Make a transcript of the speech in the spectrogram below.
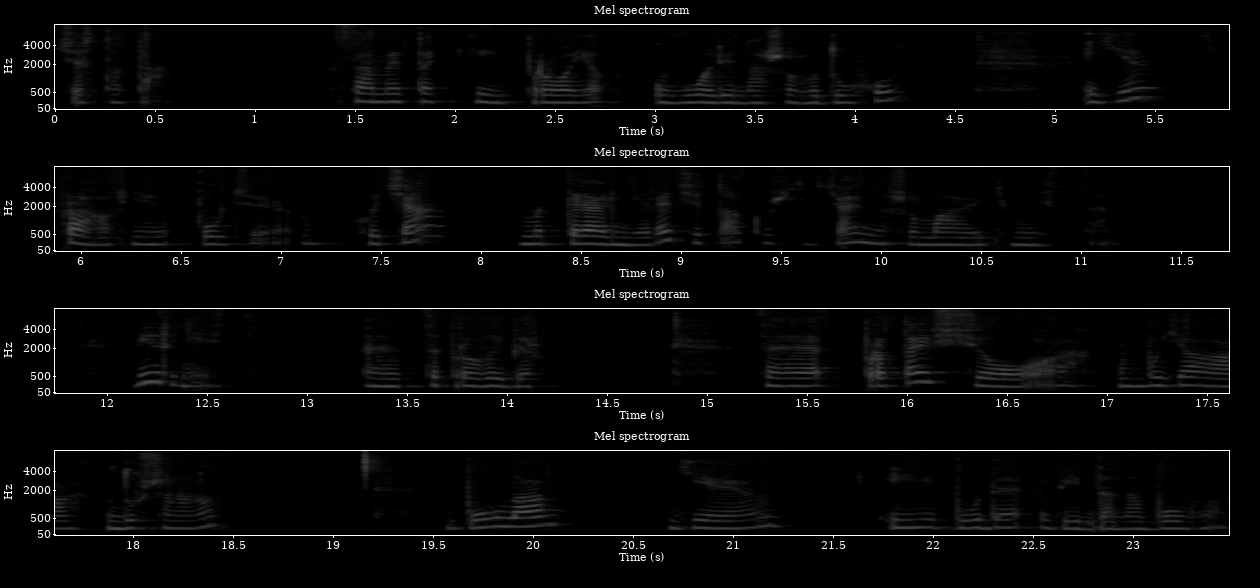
чистота. Саме такий прояв волі нашого духу є справжньою пуджею. Хоча матеріальні речі також, звичайно, що мають місце. Вірність е, це про вибір. Це про те, що моя душа була, є і буде віддана Богу.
